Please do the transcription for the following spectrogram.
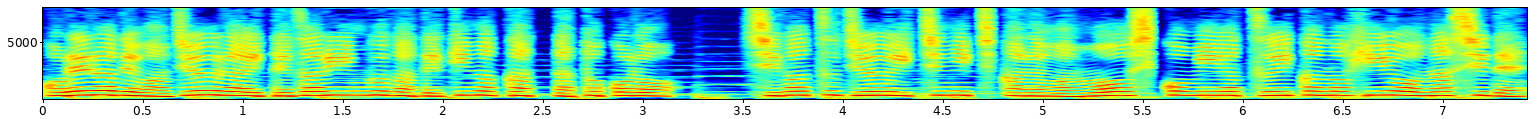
これらでは従来テザリングができなかったところ、4月11日からは申し込みや追加の費用なしで、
